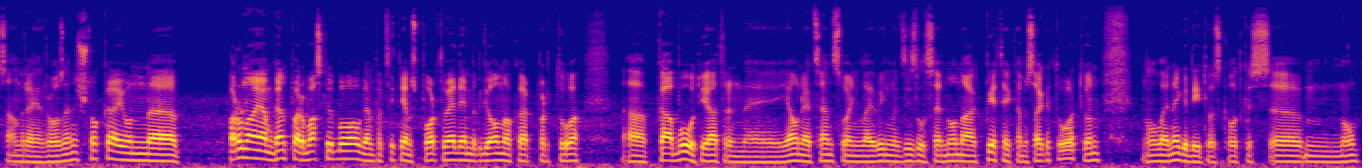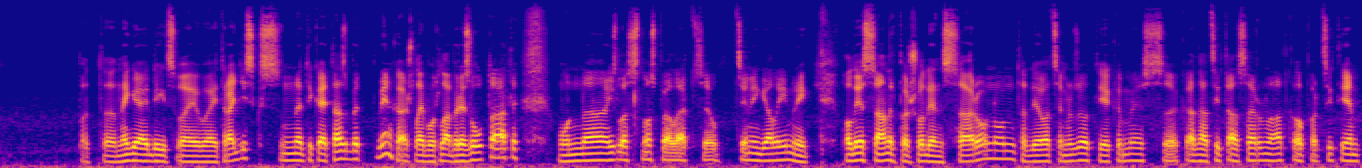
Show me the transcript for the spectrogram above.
Sandrai Rozenštokai. Un, Parunājām gan par basketbolu, gan par citiem sporta veidiem, bet galvenokārt par to, kā būtu jātrenē jaunie censoņi, lai viņi līdz izlasēm nonāktu pietiekami sagatavoti un nu, lai negadītos kaut kas nu, pat negaidīts vai, vai traģisks. Ne tikai tas, bet vienkārši, lai būtu labi rezultāti un izlases nospēlētu sev cienīgā līmenī. Paldies, Sandra, par šodienas sarunu, un tad jau acīm redzot, tiekamies kādā citā sarunā atkal par citiem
